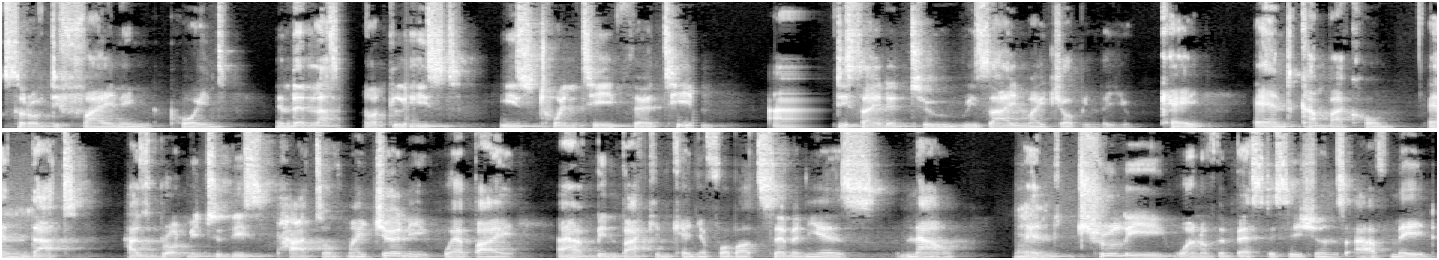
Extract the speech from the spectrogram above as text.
sort of defining point. And then last but not least is 2013. I decided to resign my job in the UK and come back home. And that has brought me to this part of my journey whereby I have been back in Kenya for about seven years now. Mm. And truly one of the best decisions I've made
